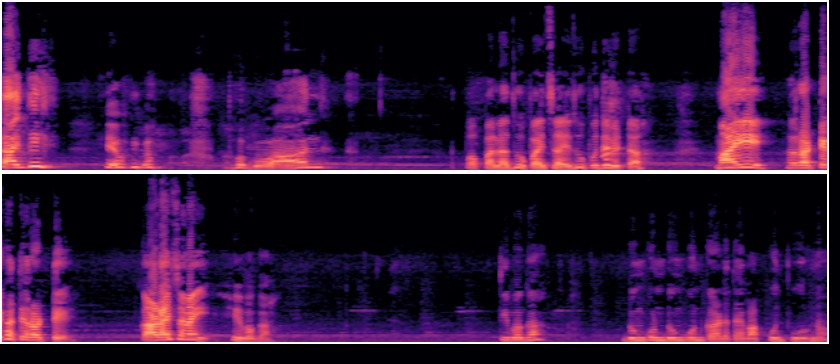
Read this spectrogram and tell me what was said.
काय ती? हे बघा. भगवान. पप्पाला झोपायचं आहे. झोपू दे बेटा. माई रट्टे खाते रट्टे. काढायचं नाही. हे बघा. ती बघा. डुंकून डुंकून काढत आहे वाकून पूर्ण.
